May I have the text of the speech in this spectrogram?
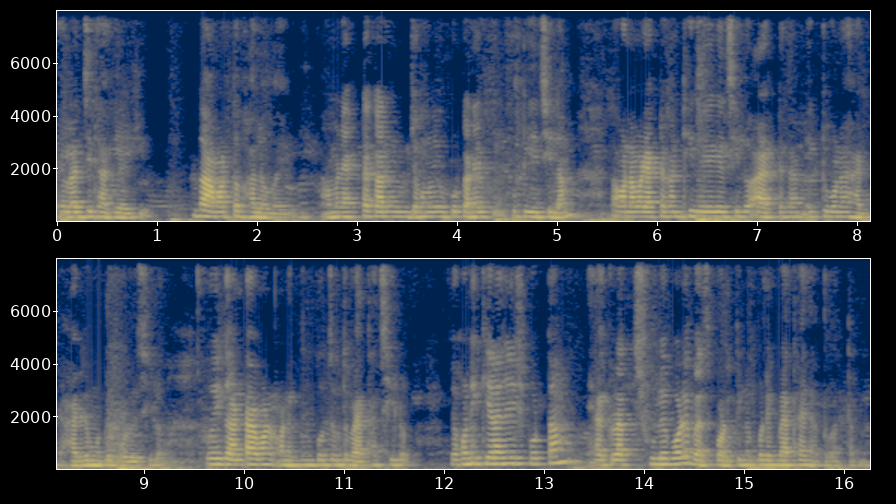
অ্যালার্জি থাকে আর কি। কিন্তু আমার তো ভালো হয় আমার একটা কান যখন আমি উপর কানে ফুটিয়েছিলাম, তখন আমার একটা কান ঠিক হয়ে গেছিল আর একটা কান একটু মনে হয় হাড়- হাড়ের মধ্যে পড়েছিল। তো ওই গানটা আমার অনেক দিন পর্যন্ত ব্যথা ছিল। যখনই কেনা জিনিস পড়তাম এক রাত শুলে পরে ব্যাস পরের দিনের পরে ব্যথায় থাকতে পারতাম না।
